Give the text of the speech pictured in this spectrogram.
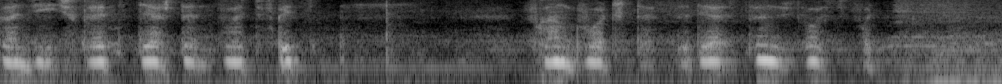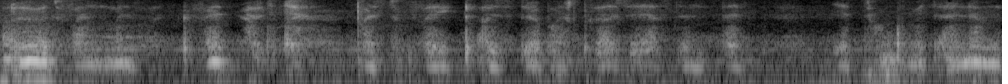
Franzi Stretz der Stanford Fritz Frankfurt steckte der Stanford Fritz Albert van man gefällt halt fast weg aus der Straße ersten Feld. Jetzt mit einem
